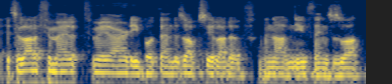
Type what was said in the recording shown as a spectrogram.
it's a lot of familiarity, but then there's obviously a lot of a lot of new things as well.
